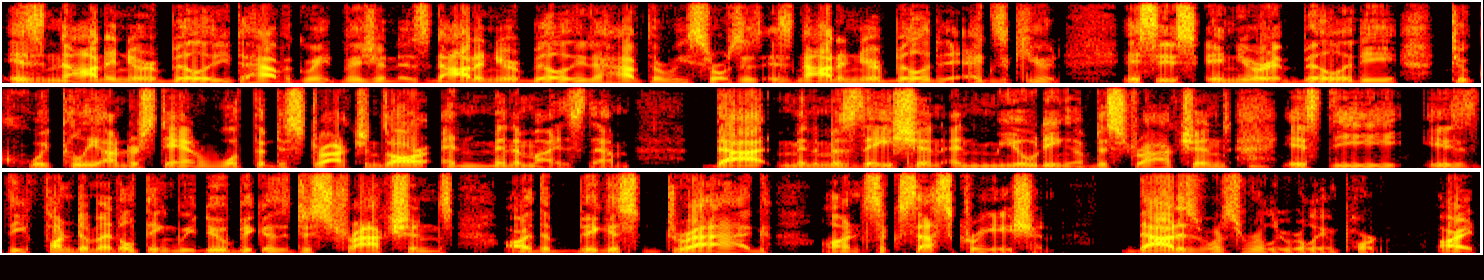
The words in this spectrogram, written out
is not in your ability to have a great vision, is not in your ability to have the resources, is not in your ability to execute. It is in your ability to quickly understand what the distractions are and minimize them that minimization and muting of distractions mm. is the is the fundamental thing we do because distractions are the biggest drag on success creation. That is what's really really important. All right,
